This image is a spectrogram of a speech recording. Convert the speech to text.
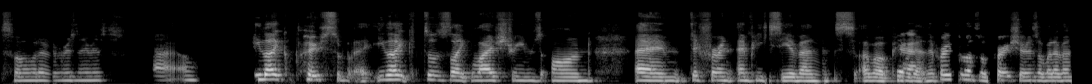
So whatever his name is. Wow. He like posts he like does like live streams on um different NPC events about people Yeah. getting their pro cards or pro shows or whatever.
